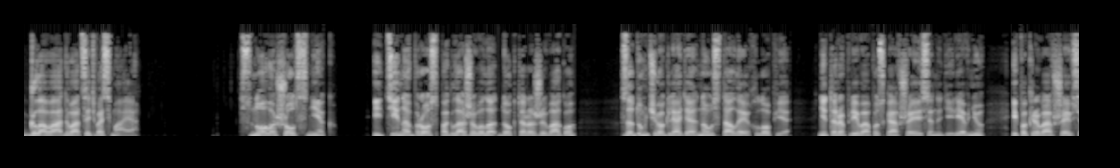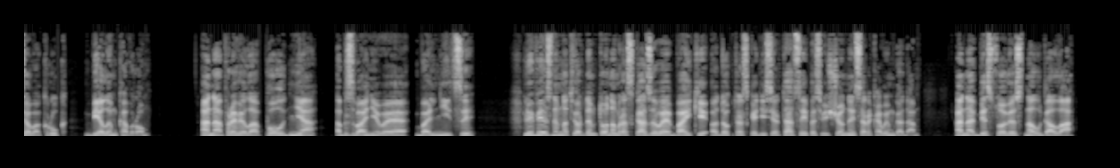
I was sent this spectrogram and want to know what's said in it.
Глава 28. Снова шел снег, и Тина Брос поглаживала доктора Живаго, задумчиво глядя на усталые хлопья, неторопливо опускавшиеся на деревню и покрывавшие все вокруг белым ковром. Она провела полдня, обзванивая больницы, любезным, но твердым тоном рассказывая байки о докторской диссертации, посвященной сороковым годам. Она бессовестно лгала,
